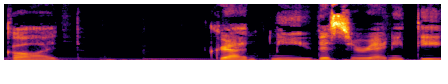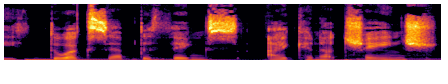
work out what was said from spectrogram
God, grant me the serenity to accept the things I cannot change,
